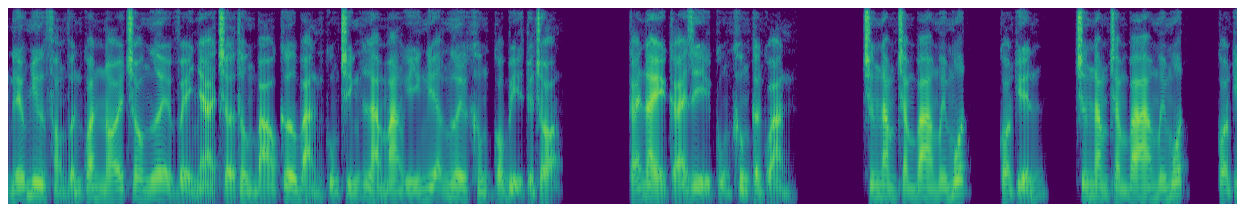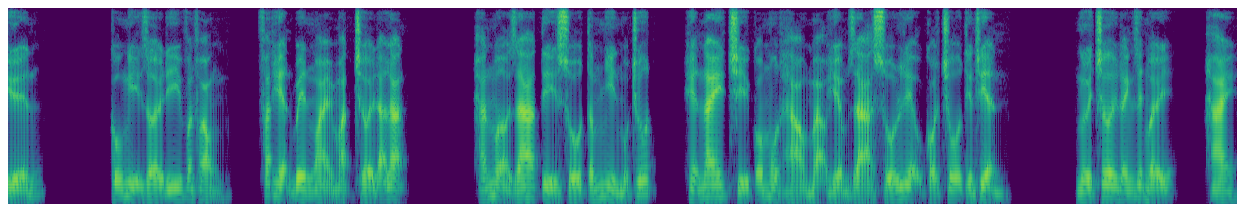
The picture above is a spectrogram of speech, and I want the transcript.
nếu như phỏng vấn quan nói cho ngươi về nhà chờ thông báo cơ bản cũng chính là mang ý nghĩa ngươi không có bị tuyển chọn. Cái này cái gì cũng không cần quản. Chương năm trăm ba mươi mốt, con kiến. Chương năm trăm ba mươi mốt, con kiến. Cố nghị rời đi văn phòng, phát hiện bên ngoài mặt trời đã lặn. Hắn mở ra tỷ số tấm nhìn một chút, hiện nay chỉ có một hào mạo hiểm giả số liệu có chỗ tiến triển. Người chơi đánh giết mấy? Hai.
